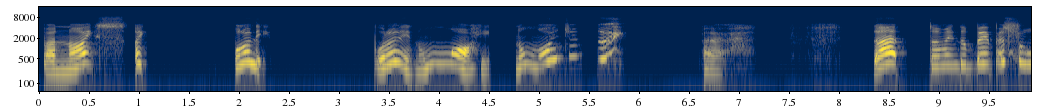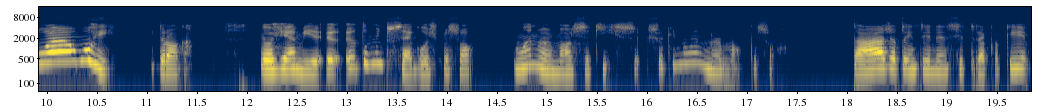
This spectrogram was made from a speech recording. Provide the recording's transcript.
pra nós. Ai, pula ali. Pula ali, não morre. Não morre de... Ai. Ah. Tá, tô indo bem, pessoal. Morri. Droga. Eu errei a mira. Eu, eu tô muito cego hoje, pessoal. Não é normal isso aqui. Isso, isso aqui não é normal, pessoal. Tá, já tô entendendo esse treco aqui.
